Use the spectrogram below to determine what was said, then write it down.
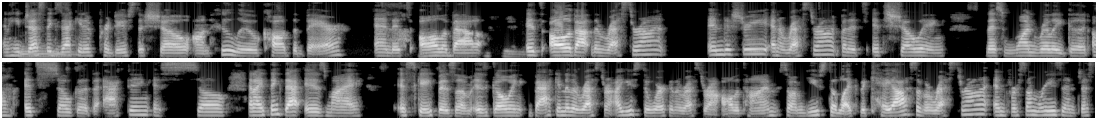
and he just mm. executive produced a show on Hulu called The Bear, and it's all about it's all about the restaurant industry and a restaurant, but it's it's showing this one really good. Oh, it's so good. The acting is so, and I think that is my escapism is going back into the restaurant. I used to work in the restaurant all the time, so I'm used to like the chaos of a restaurant and for some reason just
